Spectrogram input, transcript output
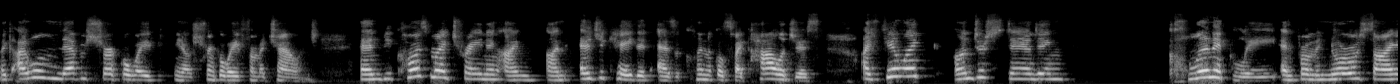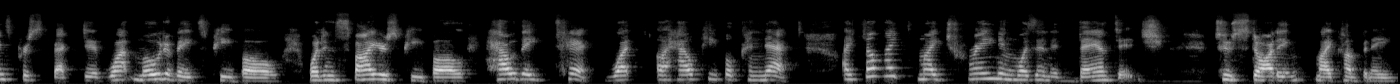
like I will never shirk away, you know, shrink away from a challenge. And because my training, I'm I'm educated as a clinical psychologist, I feel like understanding clinically and from a neuroscience perspective what motivates people what inspires people how they tick what uh, how people connect i felt like my training was an advantage to starting my company.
